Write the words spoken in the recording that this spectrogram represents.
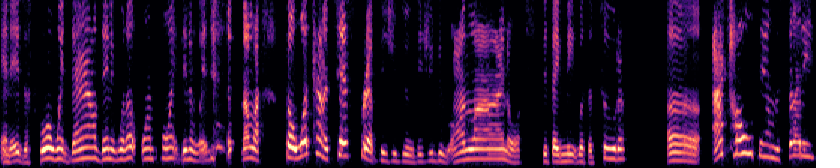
and it, the score went down, then it went up one point, then it went. and I'm like, so what kind of test prep did you do? Did you do online or did they meet with a tutor? Uh, I told them to study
